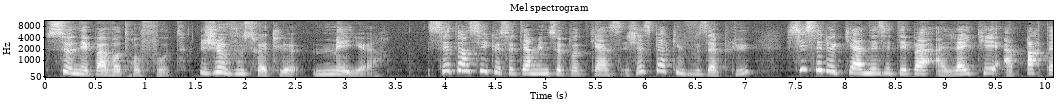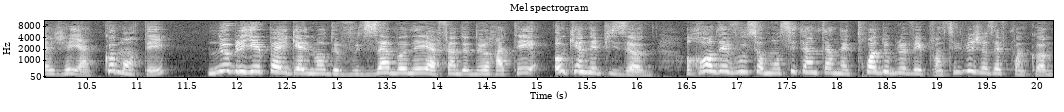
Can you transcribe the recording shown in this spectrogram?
ce n'est pas votre faute. Je vous souhaite le meilleur. C'est ainsi que se termine ce podcast. J'espère qu'il vous a plu. Si c'est le cas, n'hésitez pas à liker, à partager et à commenter. N'oubliez pas également de vous abonner afin de ne rater aucun épisode. Rendez-vous sur mon site internet www.sylviejoseph.com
